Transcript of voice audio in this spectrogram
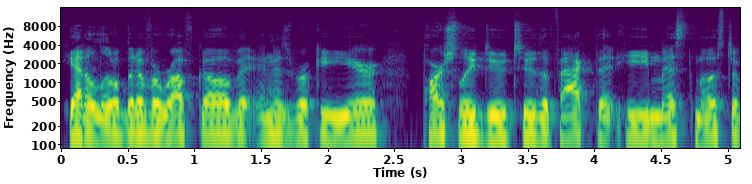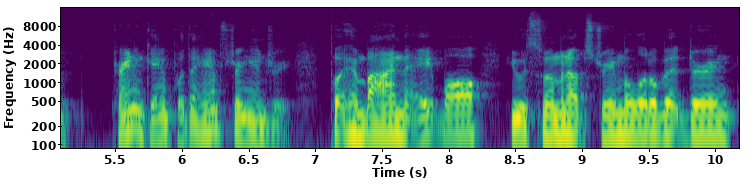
He had a little bit of a rough go of it in his rookie year, partially due to the fact that he missed most of training camp with a hamstring injury. Put him behind the eight ball. He was swimming upstream a little bit during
